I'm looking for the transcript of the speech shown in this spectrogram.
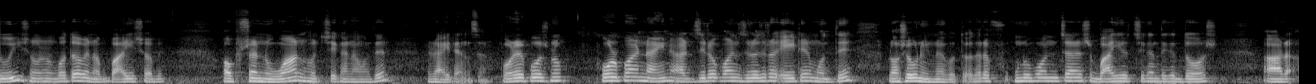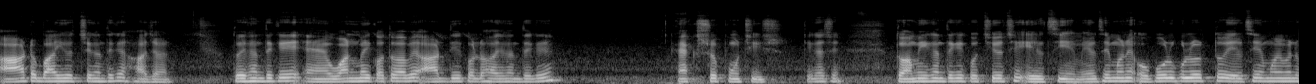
দুই সমান কত হবে না? বাইশ হবে। অপশান ওয়ান হচ্ছে এখানে আমাদের রাইট অ্যান্সার পরের প্রশ্ন ফোর পয়েন্ট নাইন আর জিরো পয়েন্ট জিরো জিরো এইটের মধ্যে লসগু নির্ণয় করতে হবে। তাহলে উনপঞ্চাশ বাই হচ্ছে এখান থেকে দশ আর আট বাই হচ্ছে এখান থেকে হাজার। তো এখান থেকে ওয়ান বাই কত হবে? আট দিয়ে করলে হয় এখান থেকে একশো পঁচিশ, ঠিক আছে? তো আমি এখান থেকে করছি হচ্ছে এলসিএম। এলসিএম মানে ওপরগুলোর তো এলসিএম হয় মানে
